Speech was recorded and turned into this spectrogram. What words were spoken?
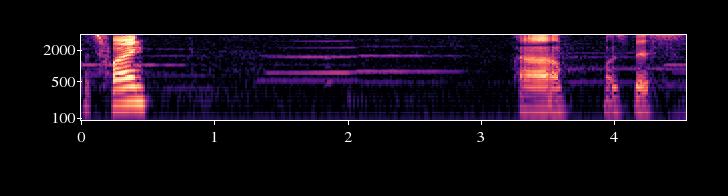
that's fine. Uh, what's this?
